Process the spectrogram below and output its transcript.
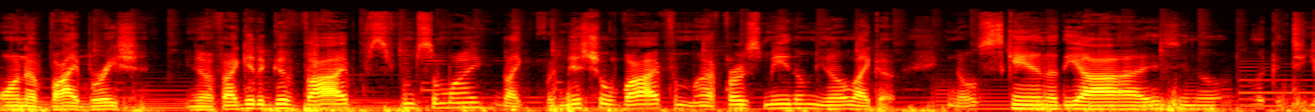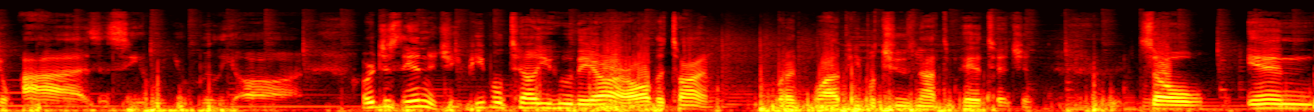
on a vibration. You know, if I get a good vibe from somebody, like initial vibe from when I first meet them, you know, like a you know scan of the eyes, you know, look into your eyes and see who you really are, or just energy. People tell you who they are all the time, but a lot of people choose not to pay attention. So in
